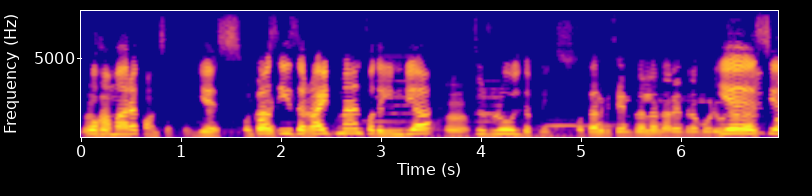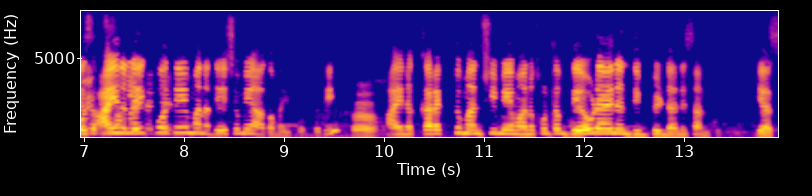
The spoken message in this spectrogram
वो అంటే हमारा कॉन्सेप्ट है यस होता बिकॉज नहीं- is the right man for the India ఆ, టు రూల్ ద ప్లేస్ మొత్తానికి సెంట్రల్ లో నరేంద్ర మోడీ ఉండాలా? ఎస్ ఎస్ ఆయన లేకపోతే మన దేశమే ఆగమైపోతుంది ఆ, ఆయన కరెక్ట్ మనిషి మేము అనుకుంటాం దేవుడు ఆయన దింపిండు అనేసి అనుకుంటున్నాం ఎస్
